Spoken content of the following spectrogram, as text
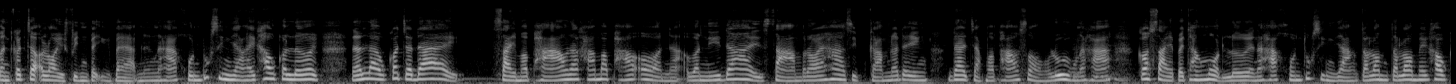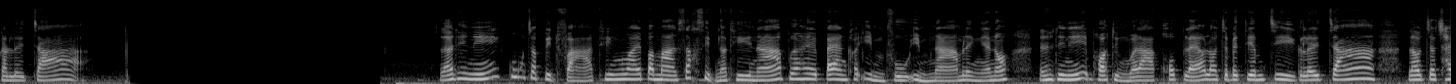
มันก็จะอร่อยฟินไปอีกแบบหนึ่งนะคะ คนทุกสิ่งอย่างให้เข้ากันเลย แล้วเราก็จะได้ ใส่มะพร้าวนะคะมะพร้าวอ่อนน่ะวันนี้ได้ 350 กรัมนั่นเองได้จากมะพร้าวสองลูกนะคะ ก็ใส่ไปทั้งหมดเลยนะคะ คนทุกสิ่งอย่างตะล่อมตะล่อมให้เข้ากันเลยจ้า แล้วทีนี้กุ้งจะปิดฝาทิ้งไว้ประมาณสัก 10 นาทีนะ เพื่อให้แป้งเขาอิ่มฟูอิ่มน้ำอะไรเงี้ยเนาะแล้วทีนี้พอถึงเวลาครบแล้วเราจะไปเตรียมจีกันเลยจ้า เราจะใช้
